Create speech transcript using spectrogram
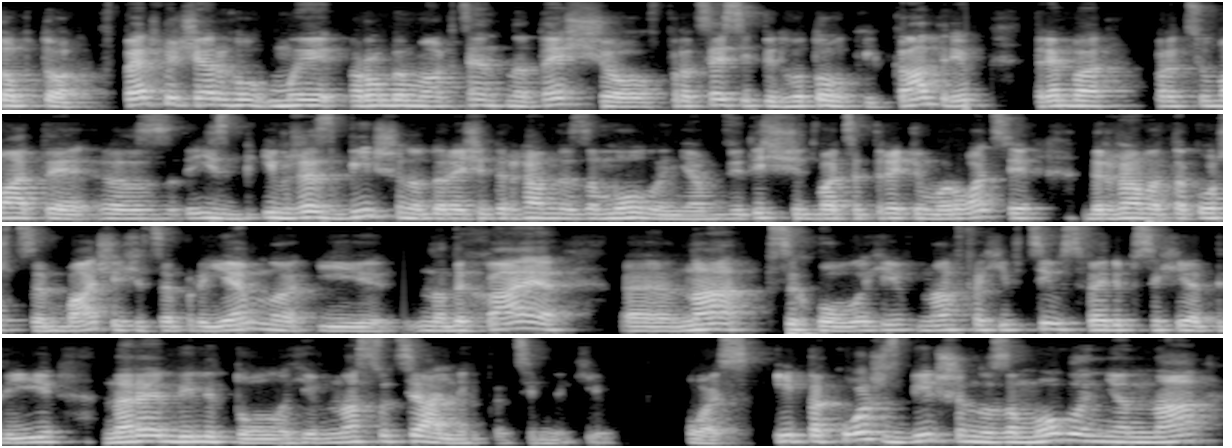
Тобто, в першу чергу, ми робимо акцент на те, що в процесі підготовки кадрів треба працювати е, з і вже збільшено до речі державне замовлення в 2023 році. Держава також це бачить, і це приємно і надихає е, на психологів, на фахівців в сфері психіатрії, на реабілітологів, на соціальних працівників. Ось і також збільшено замовлення на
